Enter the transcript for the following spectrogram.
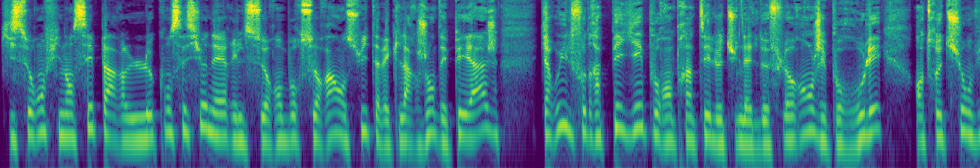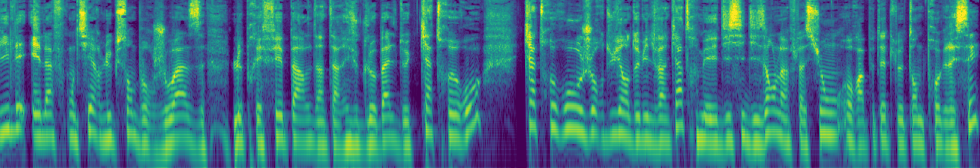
qui seront financés par le concessionnaire. Il se remboursera ensuite avec l'argent des péages. Car oui, il faudra payer pour emprunter le tunnel de Florange et pour rouler entre Thionville et la frontière luxembourgeoise. Le préfet parle d'un tarif global de 4 euros. 4 euros aujourd'hui en 2024, mais d'ici 10 ans, l'inflation aura peut-être le temps de progresser.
